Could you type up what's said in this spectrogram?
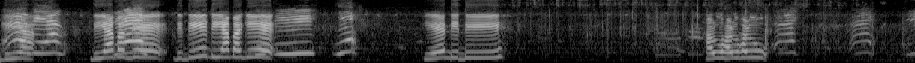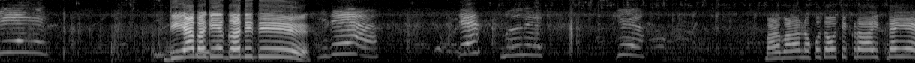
दिया दिया बघे दीदी दिया बघे ये दीदी हळू हळू हळू दिया बघे ग दीदी बाळा बाळा नको जाऊ तिकडं इकडे ये.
